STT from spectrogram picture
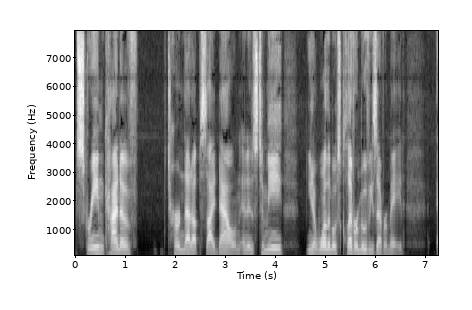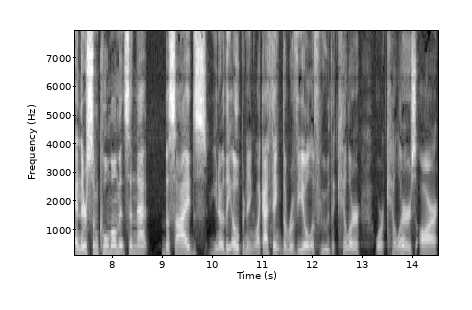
Scream kind of turned that upside down and is to me, you know, one of the most clever movies ever made. And there's some cool moments in that besides, you know, the opening. Like I think the reveal of who the killer or killers are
